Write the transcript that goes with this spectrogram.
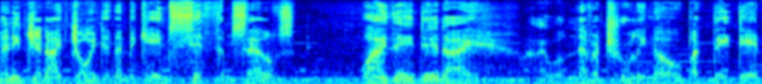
Many Jedi joined him and became Sith themselves. Why they did, I... I will never truly know, but they did.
